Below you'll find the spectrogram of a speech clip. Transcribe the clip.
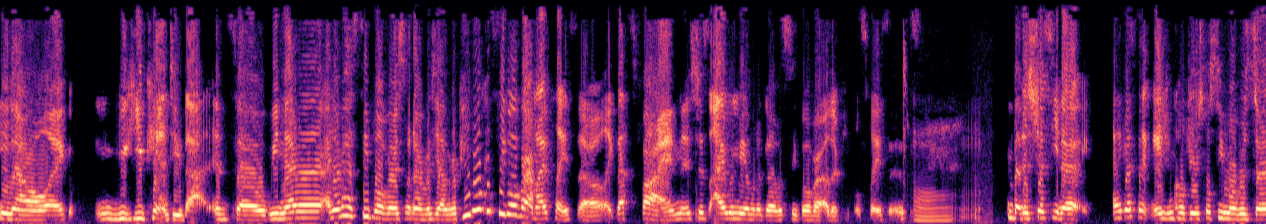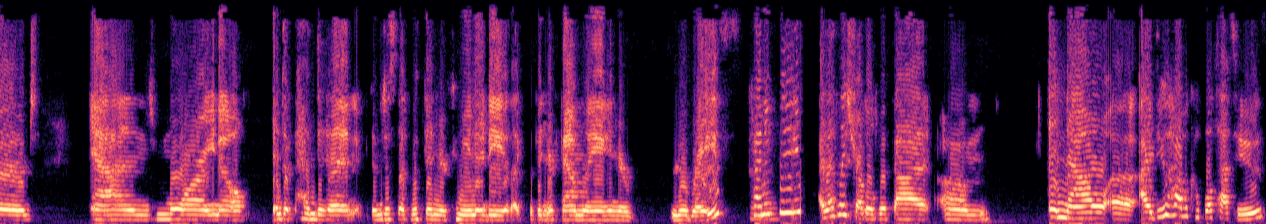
You know, like you, you can't do that. And so we never. I never had sleepovers when I was younger. People could sleep over at my place though. Like that's fine. It's just I wouldn't be able to go and sleep over at other people's places oh, but it's just you know I guess like Asian culture you're supposed to be more reserved and more you know independent and just like within your community, like within your family and your your race kind of thing. I definitely struggled with that. Um, and now uh, I do have a couple tattoos.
